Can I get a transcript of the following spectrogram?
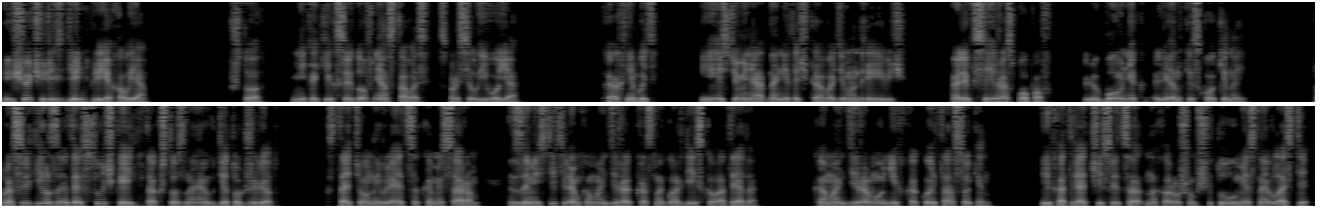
Еще через день приехал я. «Что, никаких следов не осталось?» — спросил его я. «Как-нибудь. Есть у меня одна ниточка, Вадим Андреевич. Алексей Распопов, любовник Ленки Скокиной. Проследил за этой сучкой, так что знаю, где тут живет. Кстати, он является комиссаром, заместителем командира красногвардейского отряда. Командиром у них какой-то Осокин. Их отряд числится на хорошем счету у местной власти,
